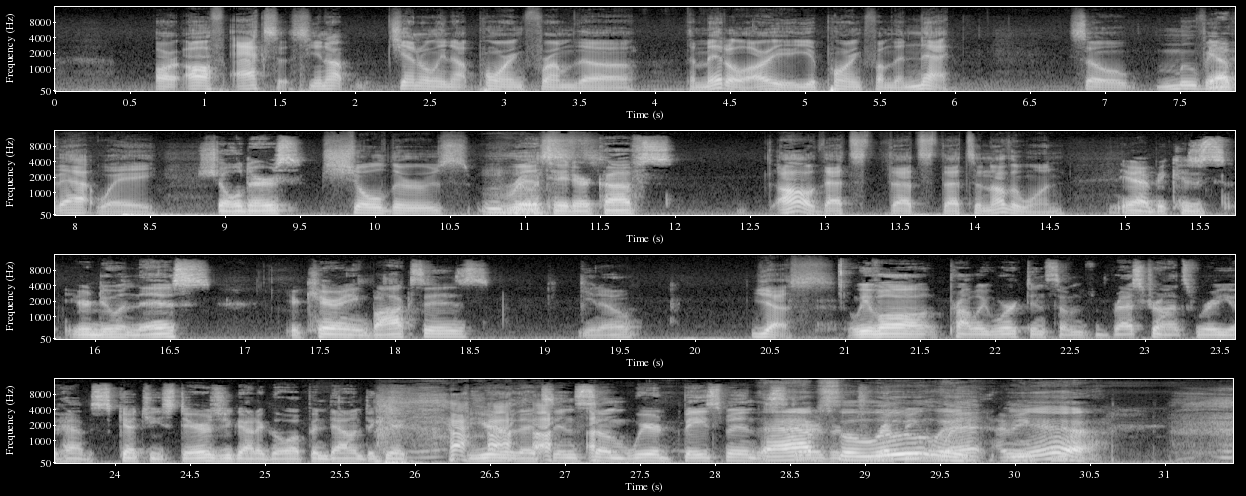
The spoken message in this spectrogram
are off axis. You're not generally not pouring from the the middle, are you? You're pouring from the neck. So moving Yep. that way, Shoulders, shoulders, mm-hmm. wrists. rotator cuffs. Oh, that's that's that's another one. Yeah, because you're doing this, you're carrying boxes. You know, Yes. We've all probably worked in some restaurants where you have sketchy stairs you got to go up and down to get beer that's in some weird basement. The stairs are dripping Absolutely. wet. I mean, yeah.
